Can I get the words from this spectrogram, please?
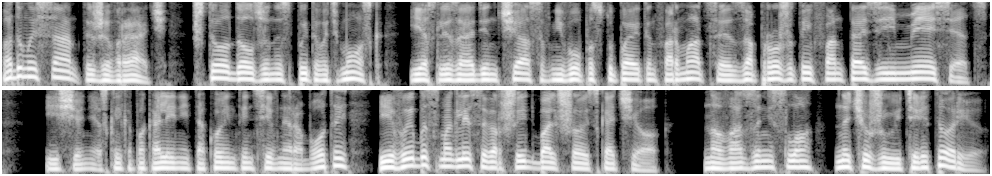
Подумай сам, ты же врач что должен испытывать мозг, если за один час в него поступает информация за прожитый в фантазии месяц. Еще несколько поколений такой интенсивной работы, и вы бы смогли совершить большой скачок. Но вас занесло на чужую территорию.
